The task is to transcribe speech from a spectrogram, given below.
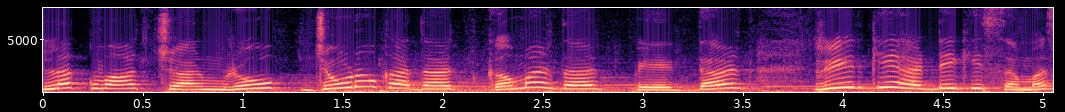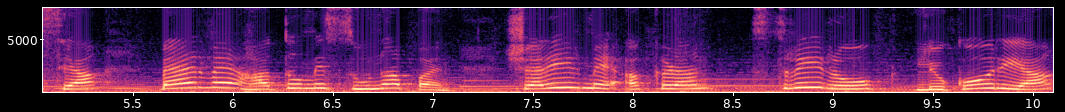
लकवा, चर्म रोग, जोड़ों का दर्द, कमर दर्द, पेट दर्द, रीढ़ की हड्डी की समस्या, पैर व हाथों में सूनापन, शरीर में अकड़न, स्त्री रोग, ल्यूकोरिया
